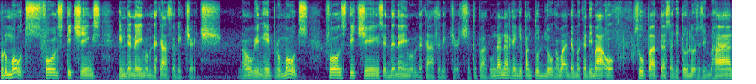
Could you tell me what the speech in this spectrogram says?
promotes false teachings in the name of the Catholic Church. No when he promotes false teachings in the name of the Catholic Church. Ato pa kung nanar kay gipangtudlo nga wa da magkadimao supak na sa gitudlo sa simbahan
